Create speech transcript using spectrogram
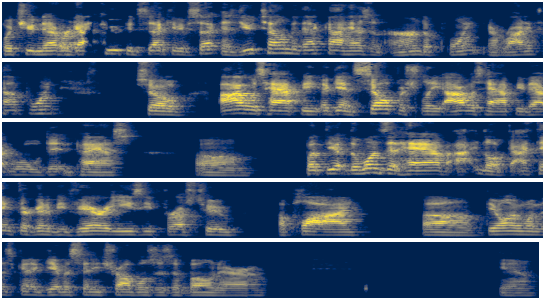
but you never right. got two consecutive seconds. You tell me that guy hasn't earned a point, a riding time point. So I was happy again, selfishly, I was happy that rule didn't pass. Um, but the the ones that have, I, look, I think they're going to be very easy for us to apply. Uh, the only one that's going to give us any troubles is a bow and arrow. You know,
